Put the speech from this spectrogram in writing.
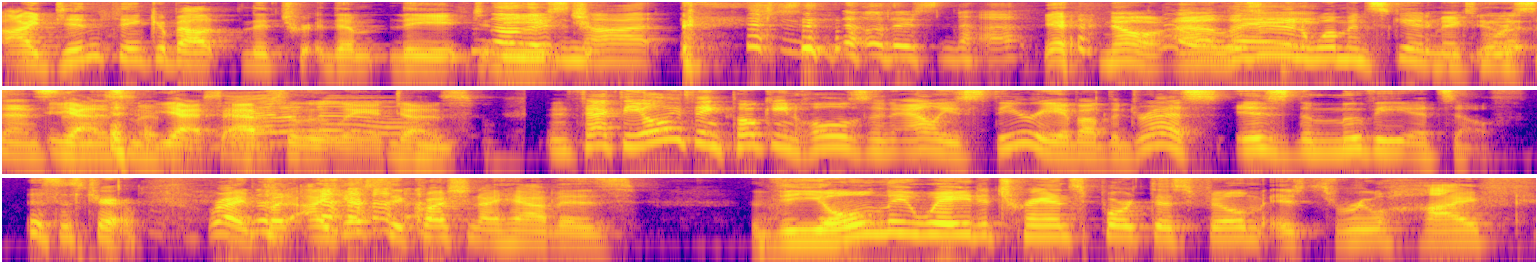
I didn't think about the tr- the the, No, the there's tr- not. no, there's not. Yeah. No, uh, lizard in a woman's skin makes more sense than Yes, this movie. yes, absolutely, it does. In fact, the only thing poking holes in Ali's theory about the dress is the movie itself. this is true. Right, but I guess the question I have is the only way to transport this film is through high f-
